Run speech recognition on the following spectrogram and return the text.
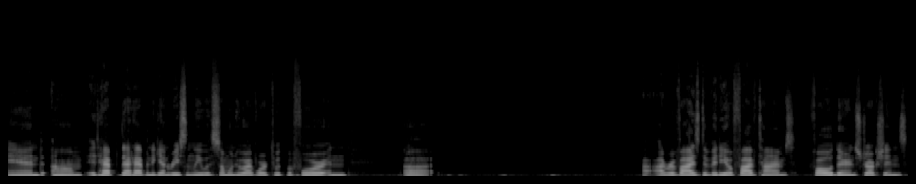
and um, it hap- that happened again recently with someone who I've worked with before, and uh, I revised a video five times, followed their instructions.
